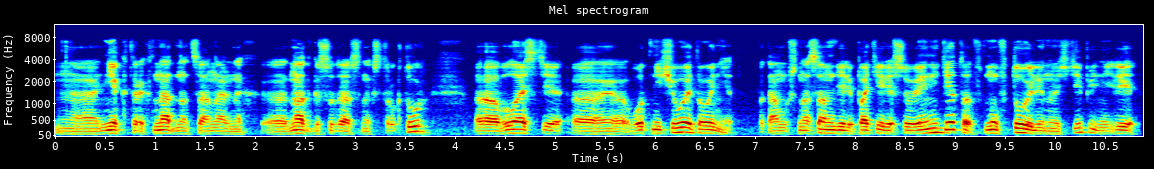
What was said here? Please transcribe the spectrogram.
некоторых наднациональных, надгосударственных структур власти. Вот ничего этого нет потому что на самом деле потеря суверенитета, ну, в той или иной степени, или,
